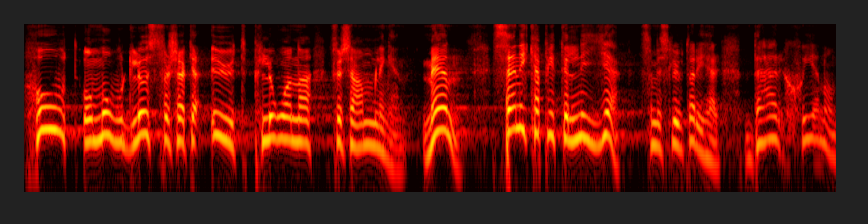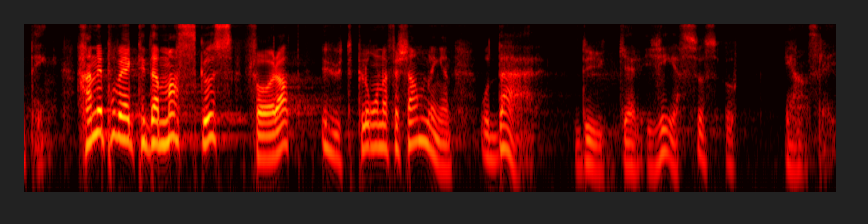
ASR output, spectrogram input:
Hot och mordlust försöka utplåna församlingen. Men sen i kapitel 9 som vi slutar i här, där sker någonting. Han är på väg till Damaskus för att utplåna församlingen och där dyker Jesus upp i hans liv.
